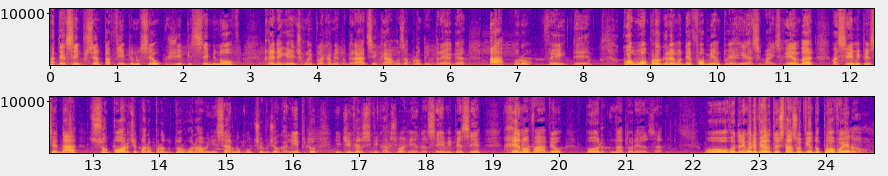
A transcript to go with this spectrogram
Até 100% da FIP no seu Jeep seminovo. Renegade com emplacamento grátis e carros à pronta entrega. Aproveite! Com o programa de fomento RS Mais Renda, a CMPC dá suporte para o produtor rural iniciar no cultivo de eucalipto e diversificar sua renda. CMPC, renovável por natureza. Ô, Rodrigo Oliveira, tu estás ouvindo o povo aí, não?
